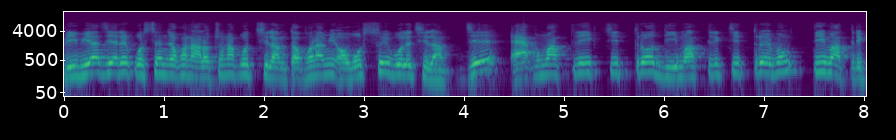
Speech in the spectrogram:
প্রিভিয়াস ইয়ারের কোশ্চেন যখন আলোচনা করছিলাম, তখন আমি অবশ্যই বলেছিলাম যে একমাত্রিক চিত্র, দ্বিমাত্রিক চিত্র এবং ত্রিমাত্রিক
